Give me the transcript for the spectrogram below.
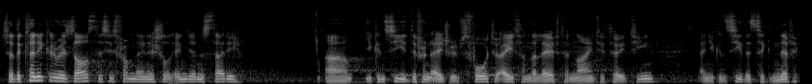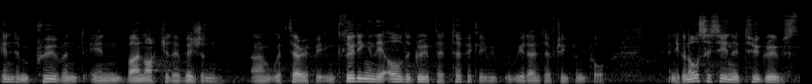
So the clinical results, this is from the initial Indian study. Um, you can see different age groups, 4 to 8 on the left and 9 to 13, and you can see the significant improvement in binocular vision um, with therapy, including in the older group that typically we, we don't have treatment for. And you can also see in the two groups,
